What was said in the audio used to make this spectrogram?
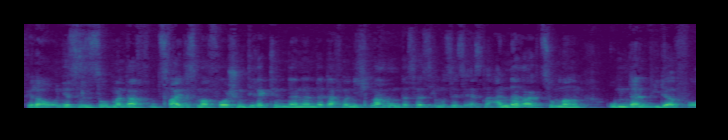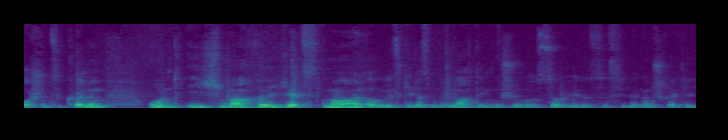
Genau, und jetzt ist es so, man darf ein zweites Mal forschen direkt hintereinander darf man nicht machen. Das heißt, ich muss jetzt erst eine andere Aktion machen, um dann wieder forschen zu können. Und ich mache jetzt mal, oh, jetzt geht das mit dem Nachdenken schon los, sorry, das ist wieder ganz schrecklich.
